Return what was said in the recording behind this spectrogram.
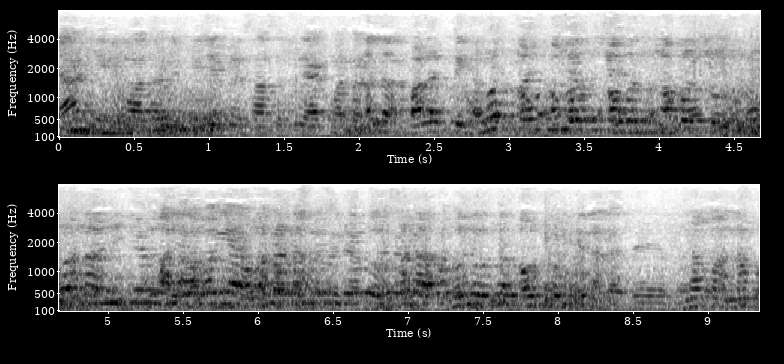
ಯಾಕೆ ಮಾತಾಡಿ ಬಿಜೆಪಿ ಶಾಸಕರು ಯಾಕೆ ಮಾತಾಡಲ್ಲ? ನಮ್ಮ ನಮ್ಮ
